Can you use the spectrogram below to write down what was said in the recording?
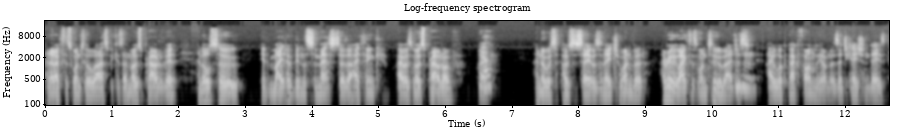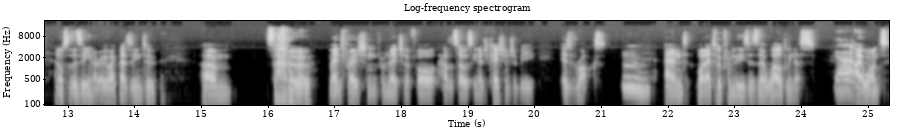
And I left this one till last because I'm most proud of it. And also, it might have been the semester that I think I was most proud of. Yeah. I know we're supposed to say it was a nature one, but I really like this one too. But I just, Mhm. I look back fondly on those education days. And also the zine. I really like that zine too. Um, so, my inspiration from nature for how the Solacene education should be is rocks. Mm, And what I took from these is their worldliness. yeah. I want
